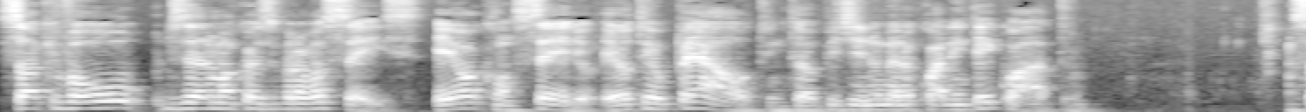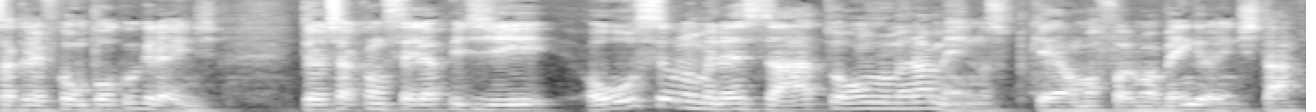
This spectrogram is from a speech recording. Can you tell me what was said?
Só que vou dizer uma coisa pra vocês. Eu aconselho, eu tenho o pé alto, então eu pedi número 44. Só que ele ficou um pouco grande. Então eu te aconselho a pedir ou o seu número exato ou um número a menos, porque é uma forma bem grande, tá?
